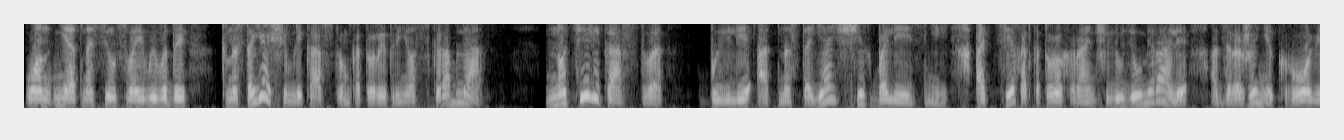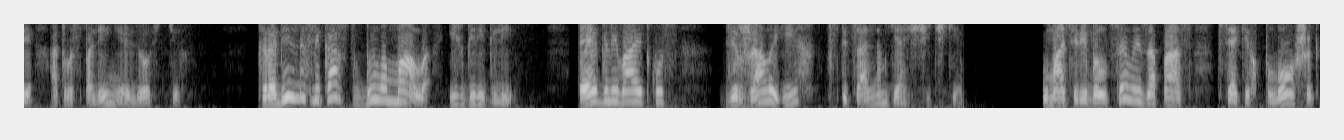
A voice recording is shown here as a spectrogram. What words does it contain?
он не относил свои выводы к настоящим лекарствам, которые принес с корабля. Но те лекарства были от настоящих болезней, от тех, от которых раньше люди умирали, от заражения крови, от воспаления легких. Корабельных лекарств было мало, их берегли. Эгли Вайткус держала их в специальном ящичке. У матери был целый запас всяких плошек,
